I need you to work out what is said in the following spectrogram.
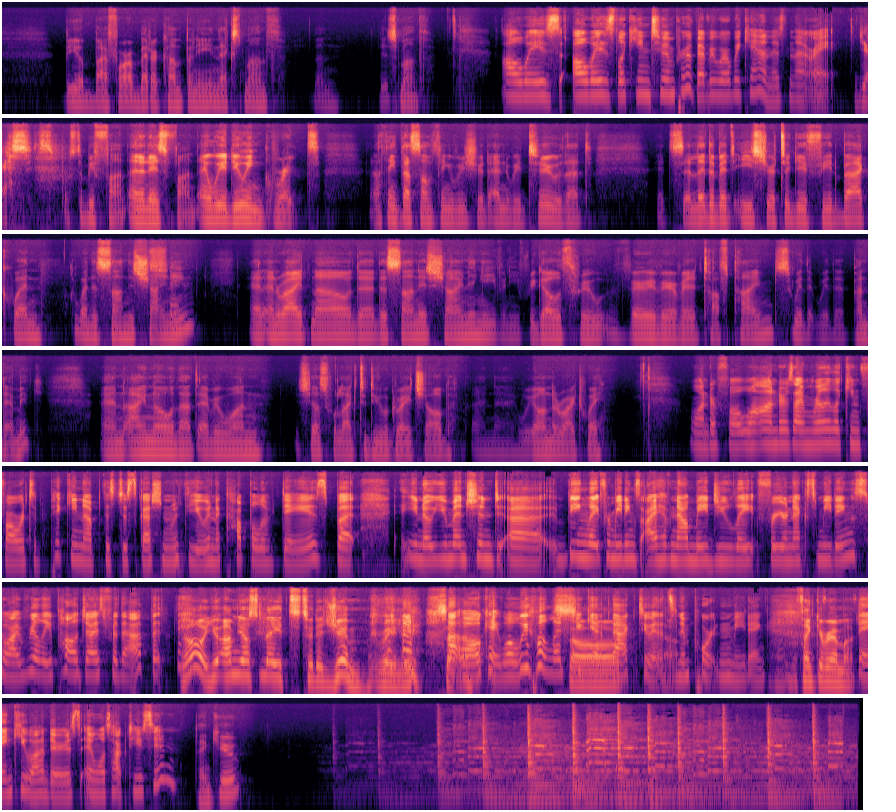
be a by far a better company next month than this month. Always, always looking to improve everywhere we can. Isn't that right? Yes, it's supposed to be fun and it is fun and we're doing great. I think that's something we should end with too that it's a little bit easier to give feedback when when the sun is shining. Sure. And and right now the the sun is shining even if we go through very very very tough times with with the pandemic. And I know that everyone just would like to do a great job and uh, we're on the right way. Wonderful. Well, Anders, I'm really looking forward to picking up this discussion with you in a couple of days. But, you know, you mentioned uh, being late for meetings. I have now made you late for your next meeting. So I really apologize for that. But no, you, I'm just late to the gym, really. So, uh, okay. Well, we will let so, you get back to it. It's yeah. an important meeting. Thank you very much. Thank you, Anders. And we'll talk to you soon. Thank you.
